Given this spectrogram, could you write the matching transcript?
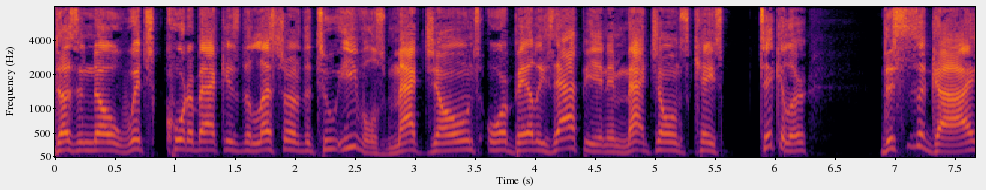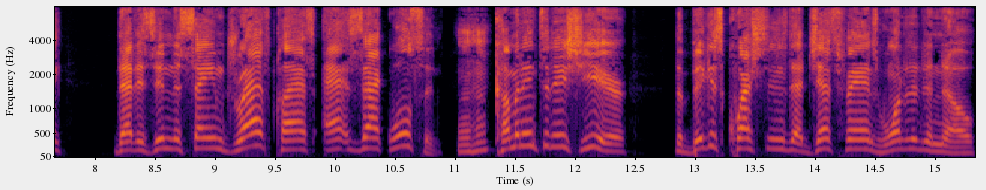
doesn't know which quarterback is the lesser of the two evils, Mac Jones or Bailey Zappe. And in Mac Jones' case particular, this is a guy that is in the same draft class as Zach Wilson. Mm-hmm. Coming into this year, the biggest questions that Jets fans wanted to know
